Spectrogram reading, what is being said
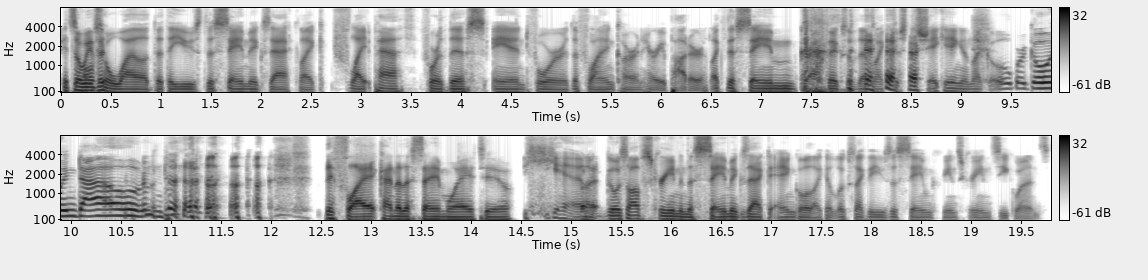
It's So also wild that they use the same exact like flight path for this and for the flying car in Harry Potter. Like the same graphics of them like just shaking and like, oh, we're going down. They fly it kind of the same way too. yeah, But- like goes off screen in the same exact angle. Like it looks like they use the same green screen sequence.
